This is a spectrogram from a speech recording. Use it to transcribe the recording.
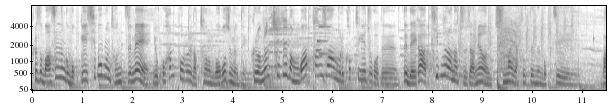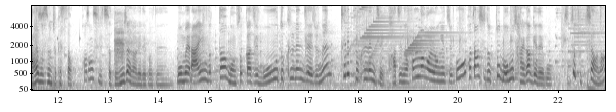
그래서 맛있는 거 먹기 15분 전쯤에 요거 한 포를 나처럼 먹어주면 돼. 그러면 체지방과 탄수화물을 커팅해주거든. 근데 내가 팁을 하나 주자면 주말 약속 때는 먹지 말아줬으면 좋겠어. 화장실 진짜 너무 잘 가게 되거든. 몸의 라인부터 몸속까지 모두 cleanse 해주는 triple cleanse. 바지는 헐렁헐렁해지고 화장실도 또 너무 잘 가게 되고 진짜 좋지 않아?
